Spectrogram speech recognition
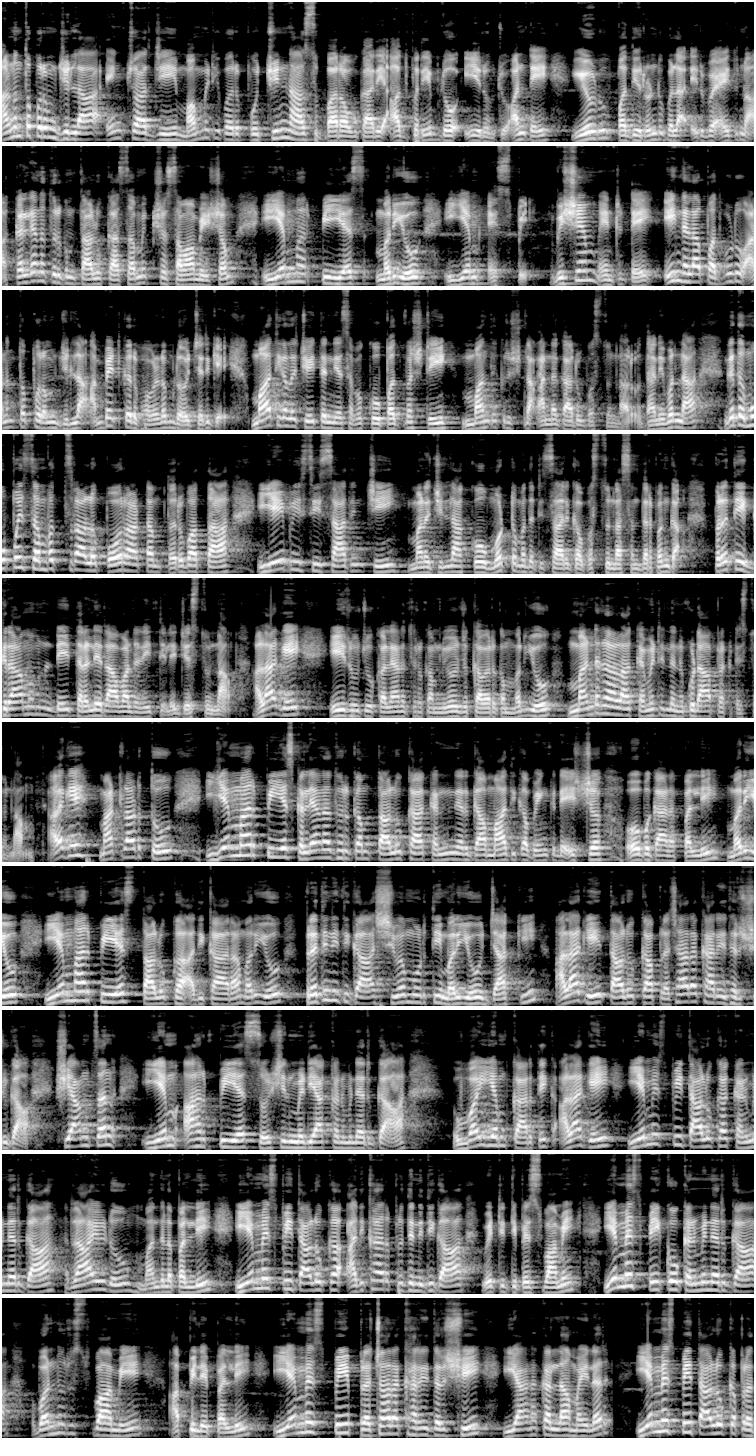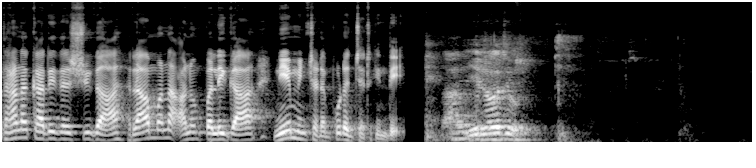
అనంతపురం జిల్లా ఇన్ఛార్జి మమ్మిటి వరపు చిన్న సుబ్బారావు గారి ఆధ్వర్యంలో ఈరోజు అంటే ఏడు పది రెండు వేల ఇరవై ఐదున కళ్యాణదుర్గం తాలూకా సమీక్ష సమావేశం ఎంఆర్పిఎస్ మరియు ఎంఎస్పి. విషయం ఏంటంటే ఈ నెల పదమూడు అనంతపురం జిల్లా అంబేద్కర్ భవనంలో జరిగే మాదిగల చైతన్య సభకు పద్మశ్రీ మందకృష్ణ అన్నగారు వస్తున్నారు. దానివల్ల గత ముప్పై సంవత్సరాల పోరాటం తరువాత ఏబీసీ సాధించి మన జిల్లాకు మొట్టమొదటిసారిగా వస్తున్న సందర్భంగా ప్రతి గ్రామం నుండి తరలి రావాలని తెలియజేస్తున్నాం. అలాగే ఈరోజు కళ్యాణదుర్గం నియోజకవర్గం మరియు మండలాల కమిటీలను కూడా ప్రకటిస్తున్నాం. అలాగే మాట్లాడుతూ ఎంఆర్పిఎస్ కళ్యాణదుర్గం తాలూకా కన్వీనర్గా మాదిక వెంకటేష్ ఓబగానపల్లి మరియు ఎంఆర్పిఎస్ తాలూకా అధికార మరియు ప్రతినిధిగా శివమూర్తి మరియు జాకీ అలాగే తాలూకా ప్రచార కార్యదర్శిగా శ్యామ్సన్ ఎంఆర్పిఎస్ సోషల్ మీడియా కన్వీనర్గా వైఎం కార్తిక్. అలాగే ఎంఎస్పి తాలూకా కన్వీనర్గా రాయుడు మందలపల్లి ఎంఎస్పి తాలూకా అధికార ప్రతినిధిగా వెట్టి తిప్పేస్వామి ఎంఎస్పికు కన్వీనర్గా వన్నూరు స్వామి అప్పిలేపల్లి ఎంఎస్పి ప్రచార కార్యదర్శి యానకల్లా మైలర్ ఎంఎస్పి తాలూకా ప్రధాన కార్యదర్శిగా రామన్న అనుపల్లిగా నియమించడం కూడా జరిగింది. ఈరోజు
